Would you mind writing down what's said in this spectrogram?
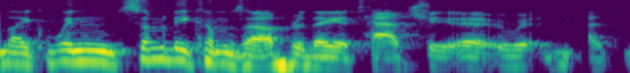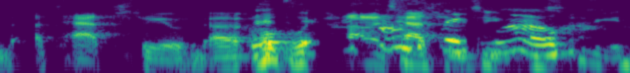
Like when somebody comes up or they attach you, uh, attach to you, uh, hopefully not attaching to you.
